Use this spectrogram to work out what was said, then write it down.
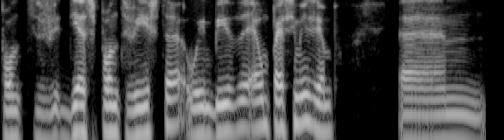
ponto de, desse ponto de vista, o Embiid é um péssimo exemplo. Um,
